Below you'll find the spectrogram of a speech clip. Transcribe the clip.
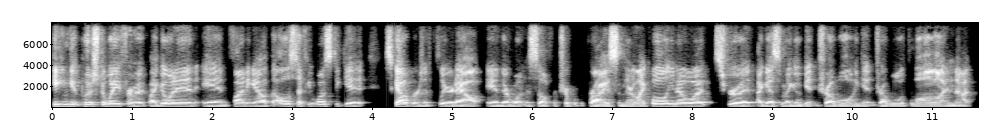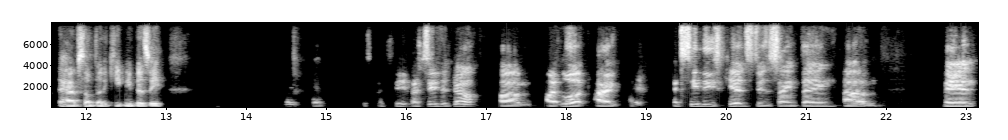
he can get pushed away from it by going in and finding out that all the stuff he wants to get, scalpers have cleared out, and they're wanting to sell for triple the price. And they're like, well, you know what? Screw it. I guess I'm gonna go get in trouble and get in trouble with the law and not have something to keep me busy. I see, I see the jump. Um, I look, I, I, I see these kids do the same thing. Um, man,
